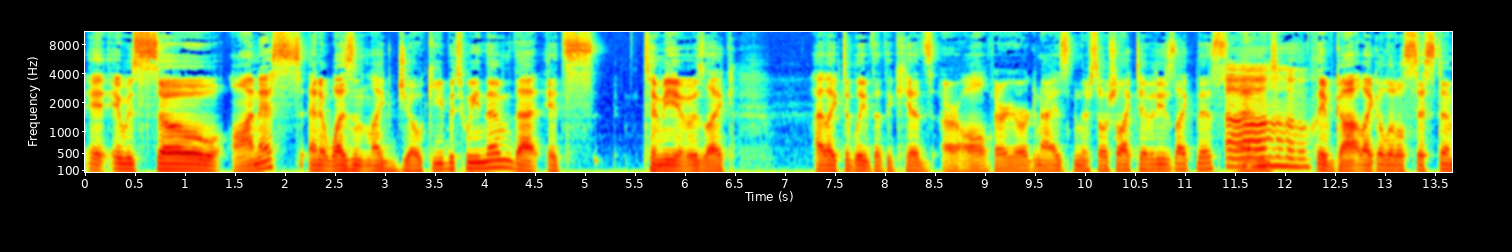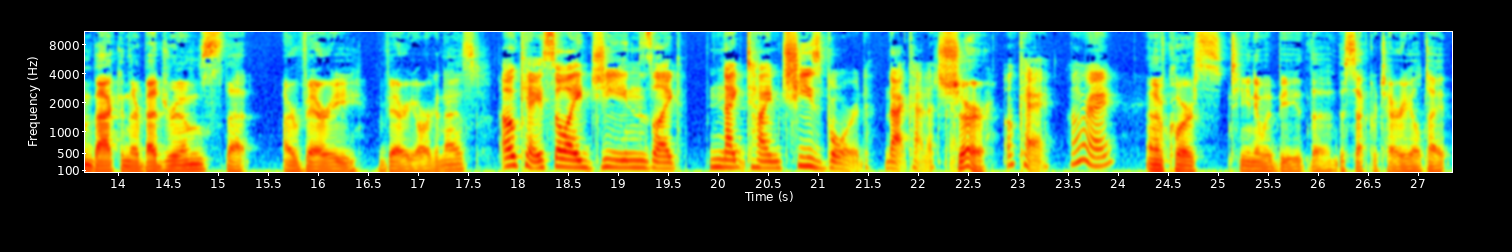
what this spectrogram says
it, it was so honest and it wasn't like jokey between them that it's to me it was like I like to believe that the kids are all very organized in their social activities like this Oh. and they've got like a little system back in their bedrooms that are very very organized. okay, so like Gene's like nighttime cheese board, that kind of thing. Sure. Okay. All right. And of course Tina would be the the secretarial type.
